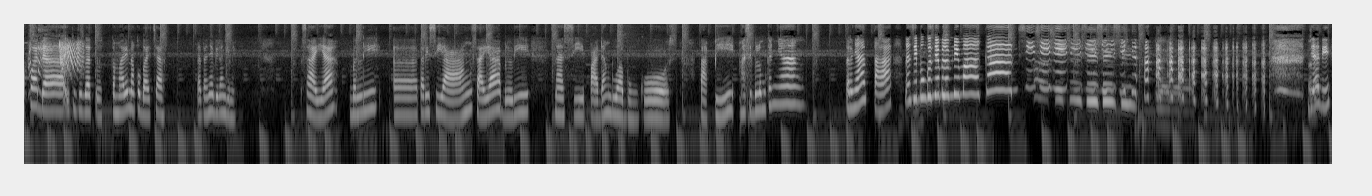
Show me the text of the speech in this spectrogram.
Aku ada itu juga tuh. Kemarin aku baca. Katanya bilang gini. Saya beli uh, tadi siang saya beli nasi padang dua bungkus. Tapi masih belum kenyang. Ternyata nasi bungkusnya belum dimakan. Si si si si si si. si. Jadi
